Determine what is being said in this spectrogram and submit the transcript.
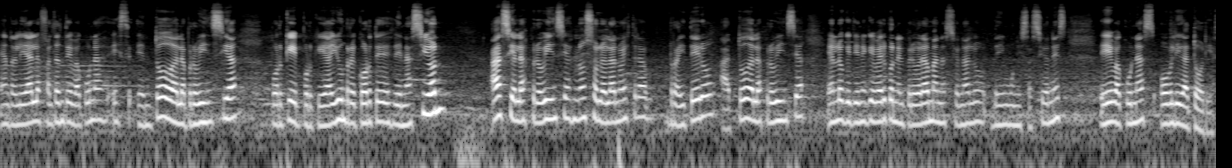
En realidad la faltante de vacunas es en toda la provincia. ¿Por qué? Porque hay un recorte desde Nación hacia las provincias, no solo a la nuestra, reitero, a todas las provincias, en lo que tiene que ver con el Programa Nacional de Inmunizaciones de Vacunas Obligatorias.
